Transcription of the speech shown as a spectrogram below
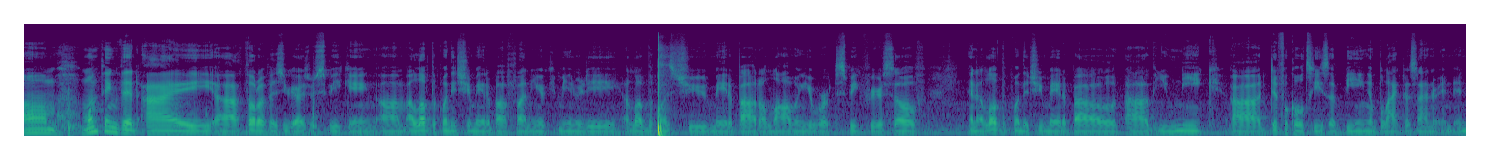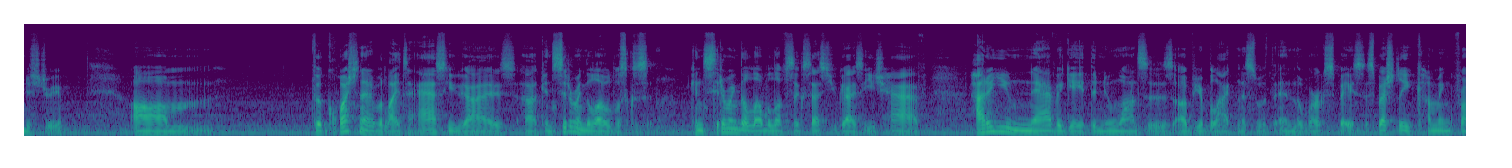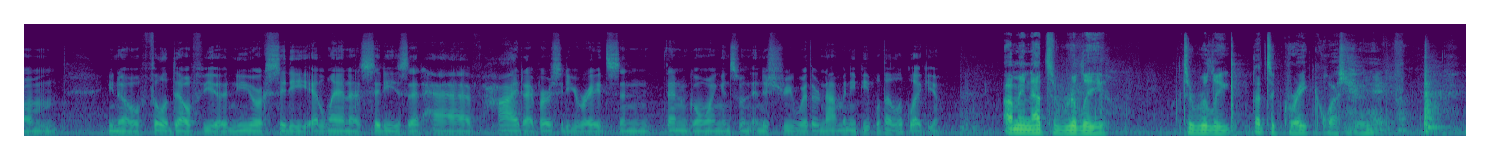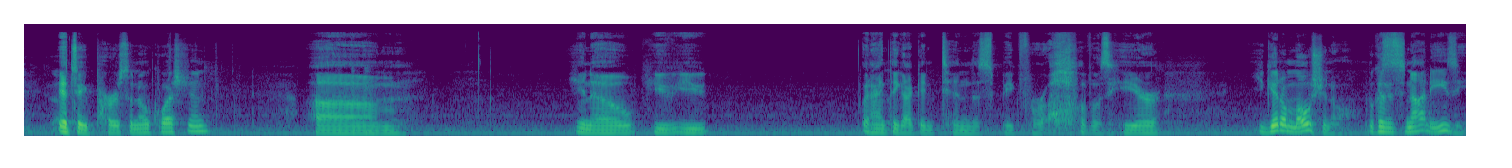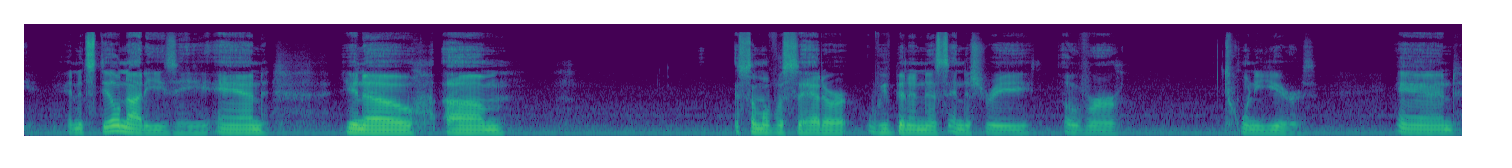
Um, one thing that I uh, thought of as you guys were speaking, um, I love the point that you made about finding your community. I love the points that you made about allowing your work to speak for yourself. And I love the point that you made about uh, the unique uh, difficulties of being a black designer in industry. Um, the question that I would like to ask you guys, uh, considering the level of considering the level of success you guys each have, how do you navigate the nuances of your blackness within the workspace, especially coming from, you know, Philadelphia, New York City, Atlanta, cities that have high diversity rates, and then going into an industry where there are not many people that look like you? I mean, that's a really, it's a really, that's a great question. It's a personal question. Um, you know, you, you, and I think I can tend to speak for all of us here. You get emotional because it's not easy, and it's still not easy. And, you know, um, some of us said, or we've been in this industry over 20 years. And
